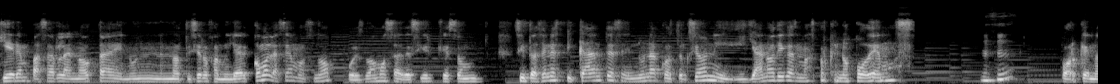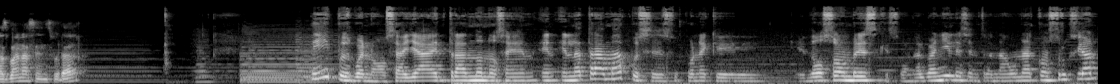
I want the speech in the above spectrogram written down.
quieren pasar la nota en un noticiero familiar. ¿Cómo lo hacemos? No, pues vamos a decir que son situaciones picantes en una construcción y ya no digas más porque no podemos, Porque nos van a censurar. Y pues bueno, o sea, ya entrándonos en, en- en la trama, pues se supone que, que dos hombres que son albañiles entran a una construcción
